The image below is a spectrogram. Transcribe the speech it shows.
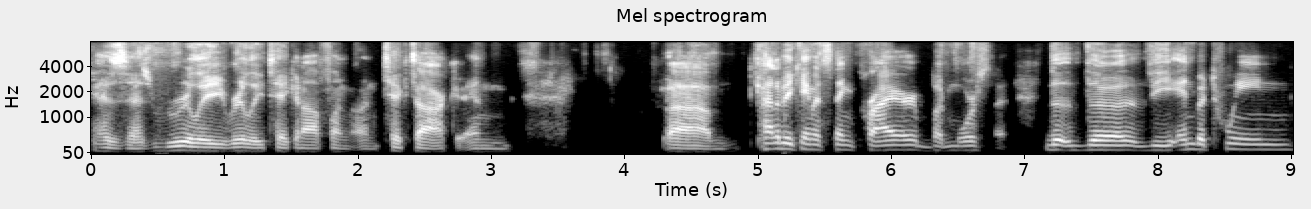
has has really really taken off on on TikTok and um, kind of became its thing prior, but more the the the in between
